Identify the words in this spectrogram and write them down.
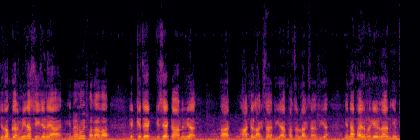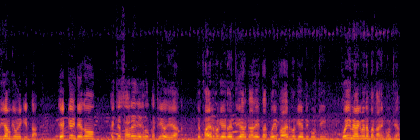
ਜਦੋਂ ਗਰਮੀ ਦਾ ਸੀਜ਼ਨ ਆ, ਇਹਨਾਂ ਨੂੰ ਵੀ ਪਤਾ ਵਾ ਕਿ ਕਿਤੇ ਕਿਸੇ ਕਾਰਨ ਵੀ ਅੱਗ- ਅੱਗ ਅੱਗ ਲੱਗ ਸਕਦੀ ਆ, ਫਸਲ ਲੱਗ ਸਕਦੀ ਆ। ਇਹਨਾਂ ਫਾਇਰ ਬ੍ਰਿਗੇਡ ਦਾ ਇੰਤਜ਼ਾਮ ਕਿਉਂ ਨਹੀਂ ਕੀਤਾ? ਇੱਕ ਘੰਟੇ ਤੋਂ ਇੱਥੇ ਸਾਰੇ ਦੇਖ ਲਓ ਇਕੱਠੇ ਹੋਏ ਆ ਤੇ ਫਾਇਰ ਬ੍ਰਿਗੇਡ ਦਾ ਇੰਤਜ਼ਾਰ ਕਰ ਰਹੇ ਤਾਂ ਕੋਈ ਫਾਇਰ ਬ੍ਰਿਗੇਡ ਨਹੀਂ ਪਹੁੰਚੀ, ਕੋਈ ਮਹਿਕਮੇ ਦਾ ਬੰਦਾ ਨਹੀਂ ਪਹੁੰਚਿਆ।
